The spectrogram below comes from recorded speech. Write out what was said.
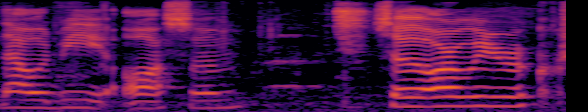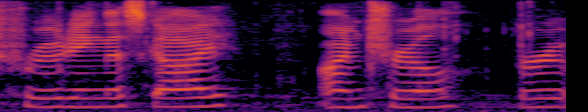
That would be awesome. So are we recruiting this guy? I'm Trill Brute.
